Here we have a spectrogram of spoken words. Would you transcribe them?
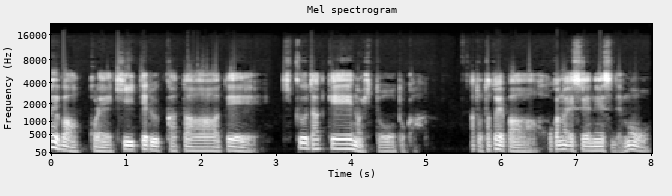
例えば、これ聞いてる方で、聞くだけの人とか、あと例えば他の SNS でも、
